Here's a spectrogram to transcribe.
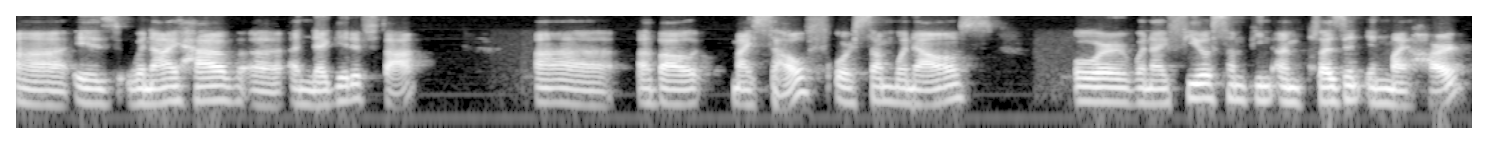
uh, is when I have a, a negative thought uh, about myself or someone else, or when I feel something unpleasant in my heart,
